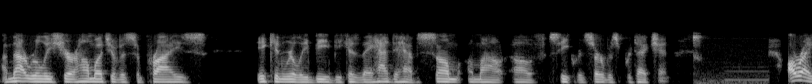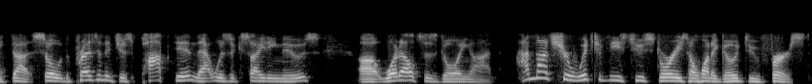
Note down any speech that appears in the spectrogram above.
I'm not really sure how much of a surprise it can really be because they had to have some amount of Secret Service protection. All right, uh, so the president just popped in. That was exciting news. Uh, what else is going on? I'm not sure which of these two stories I want to go to first.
